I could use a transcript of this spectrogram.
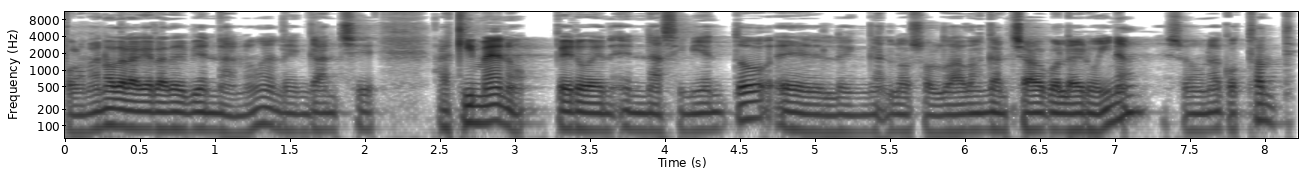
por lo menos de la guerra del Vietnam, ¿no? El enganche. Aquí menos, pero en, en nacimiento, el los soldados enganchados con la heroína, eso es una constante.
